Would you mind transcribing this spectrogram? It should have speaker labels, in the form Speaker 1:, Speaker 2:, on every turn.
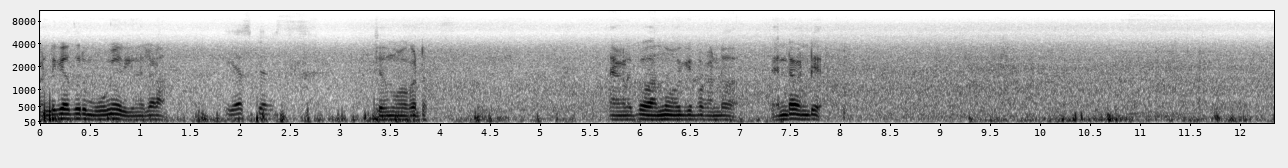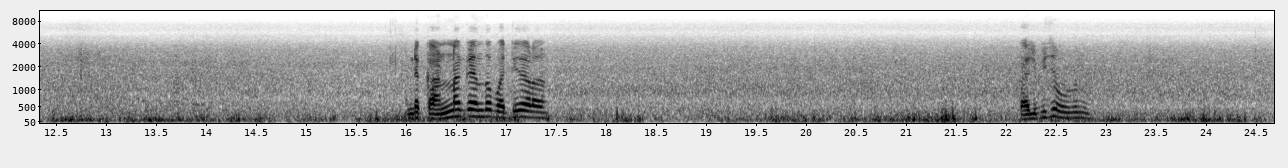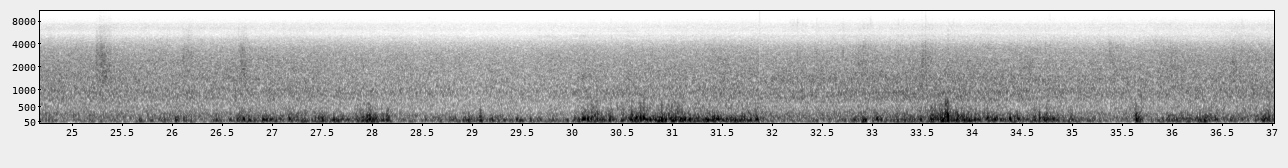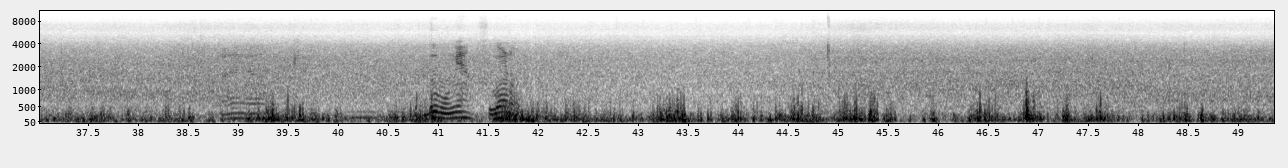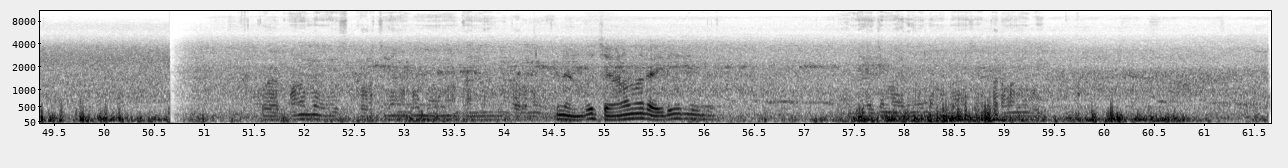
Speaker 1: വണ്ടിക്കകത്തൊരു മൂങ്ങ ഇരിക്കുന്നില്ലടാ
Speaker 2: യെസ്
Speaker 1: ചെന്ന് നോക്കട്ടെ. ഞങ്ങളിപ്പോൾ വന്ന് നോക്കിയപ്പോൾ കണ്ടതാ എന്റെ വണ്ടിയാ എന്റെ കണ്ണൊക്കെ എന്തോ പറ്റിയതാടാ. കലിപ്പിച്ച് നോക്കുന്നു. ഇത് മുങ്ങിയ? സുഖമാണോ എന്തോ ചെയ്യണമെന്നൊരു ഐഡിയ ഇല്ലല്ലോ. മരുന്ന്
